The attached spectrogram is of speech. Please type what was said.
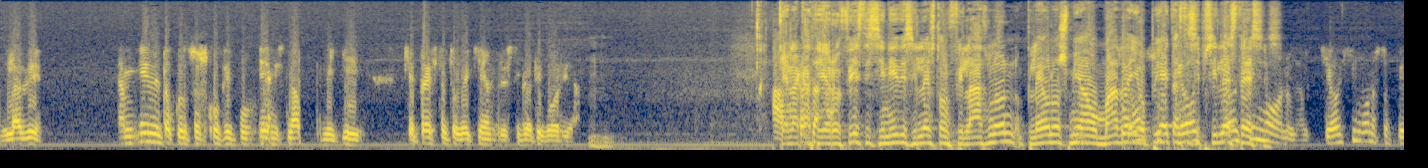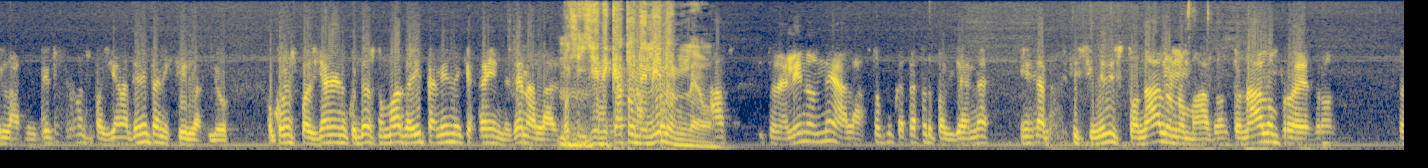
Δηλαδή, να μην είναι το κλωτσοσκούφι που βγαίνει στην Αθηνική και πέφτει το Δεκέμβριο στην κατηγορία. Και να καθιερωθεί στη συνείδηση λες των φιλάθλων πλέον ως μια ομάδα η οποία ήταν στις υψηλές θέσεις. Και όχι μόνο στο φιλάθλο, γιατί το θέμα του Παζιάννα δεν ήταν η φίλαθλο. Ο κόσμος Παζιάννη είναι κοντά στην ομάδα, ήταν, είναι και θα είναι. Δεν αλλάζει. Όχι, γενικά των Ελλήνων λέω. Α, των Ελλήνων ναι, αλλά αυτό που κατάφερε ο Παζιάννη είναι να τη συνείδηση των άλλων ομάδων, των άλλων προέδρων, ε,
